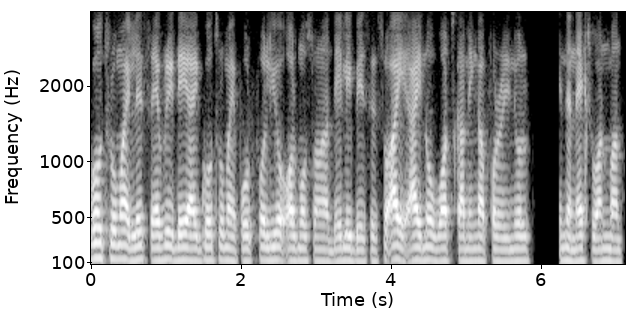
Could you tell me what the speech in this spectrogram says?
go through my list every day. I go through my portfolio almost on a daily basis. So I, I know what's coming up for renewal in the next one month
